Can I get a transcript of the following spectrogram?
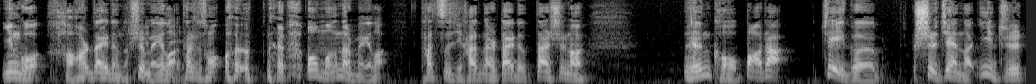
英国好好待着呢，是没了。他是从欧盟那儿没了，他自己还在那儿待着。但是呢，人口爆炸这个事件呢，一直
